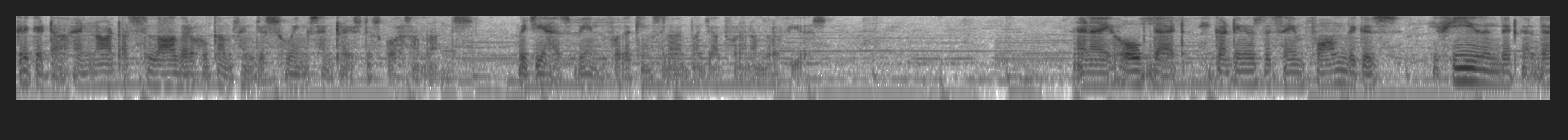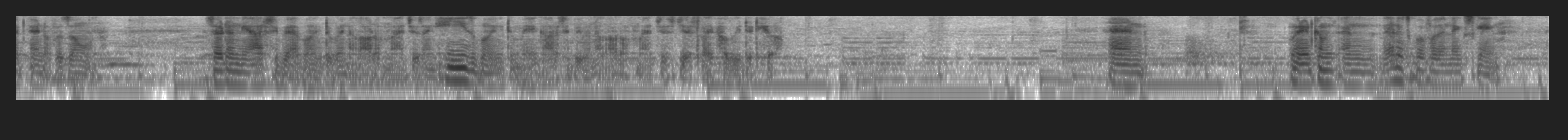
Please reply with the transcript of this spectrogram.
cricketer and not a slogger who comes and just swings and tries to score some runs, which he has been for the Kings 11 Punjab for a number of years and I hope that he continues the same form because if he is in that that kind of a zone, certainly RCB are going to win a lot of matches, and he is going to make RCB win a lot of matches, just like how we did here. And when it comes, and let us go for the next game.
